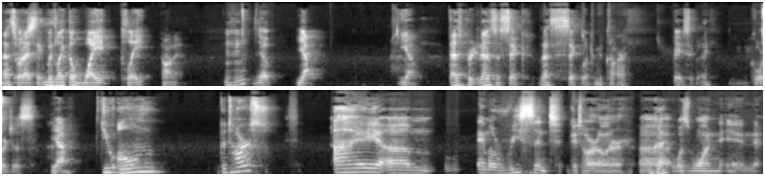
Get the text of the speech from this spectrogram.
That's what I think. With like the white plate on it. Mm-hmm. Yep. Yeah. Yeah. That's pretty that's a sick that's a sick looking guitar, basically. Gorgeous. Yeah. Do you own guitars? I um am a recent guitar owner. Uh, Okay. Was one in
